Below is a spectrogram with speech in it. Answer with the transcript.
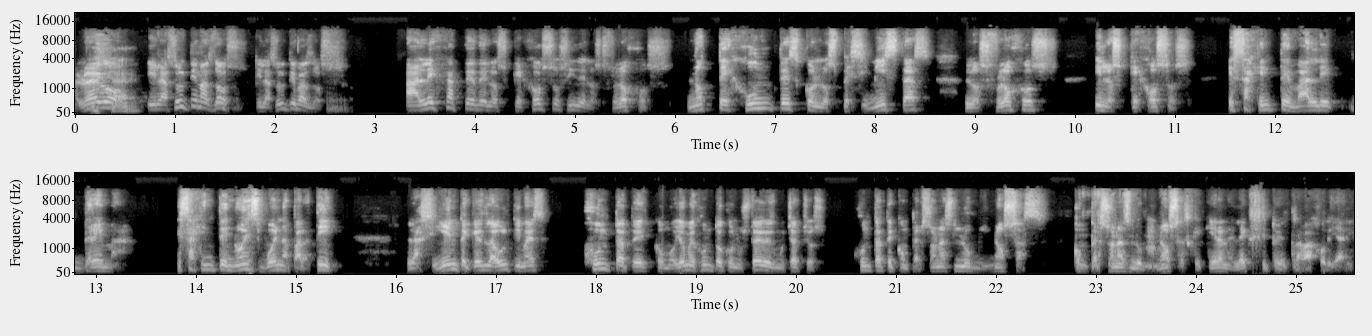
Luego, y las últimas dos, y las últimas dos. Aléjate de los quejosos y de los flojos. No te juntes con los pesimistas, los flojos y los quejosos. Esa gente vale drema. Esa gente no es buena para ti. La siguiente, que es la última, es júntate, como yo me junto con ustedes, muchachos, júntate con personas luminosas, con personas luminosas que quieran el éxito y el trabajo diario.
